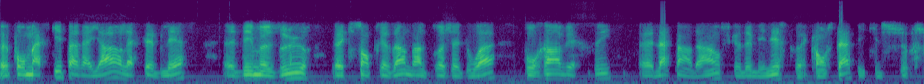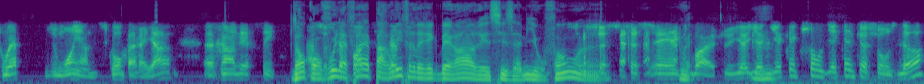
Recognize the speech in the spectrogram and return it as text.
euh, pour masquer par ailleurs la faiblesse euh, des mesures euh, qui sont présentes dans le projet de loi pour renverser la tendance que le ministre constate et qu'il souhaite, du moins en discours par ailleurs, renverser. Donc, on voulait faire parler Frédéric Bérard et ses amis, au fond. Il y, a quelque chose, il y a quelque chose là.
